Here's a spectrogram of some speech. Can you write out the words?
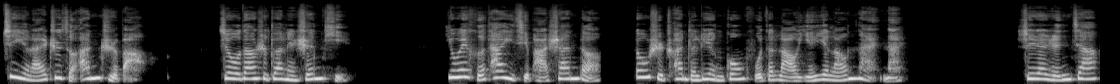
既来之则安之吧，就当是锻炼身体。因为和他一起爬山的都是穿着练功服的老爷爷老奶奶。虽然人家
